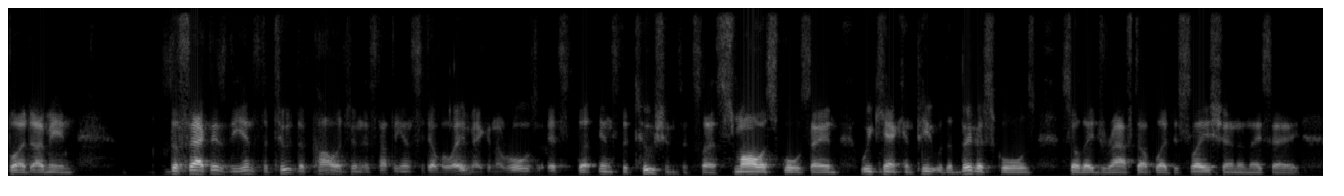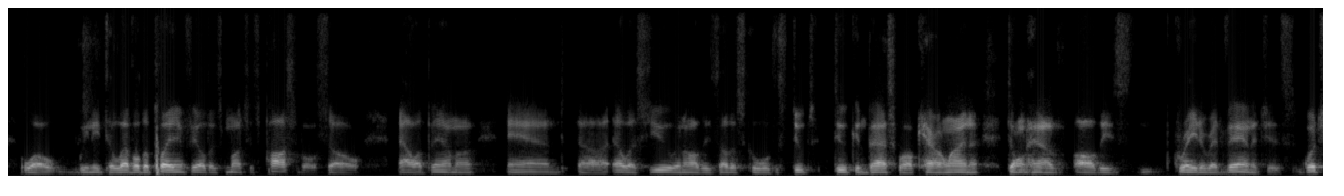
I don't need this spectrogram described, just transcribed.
But I mean, the fact is, the institute, the college, and it's not the NCAA making the rules; it's the institutions. It's a smaller school saying we can't compete with the bigger schools, so they draft up legislation and they say, "Well, we need to level the playing field as much as possible." So Alabama and uh, LSU and all these other schools, Duke, Duke in basketball, Carolina, don't have all these greater advantages. Which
